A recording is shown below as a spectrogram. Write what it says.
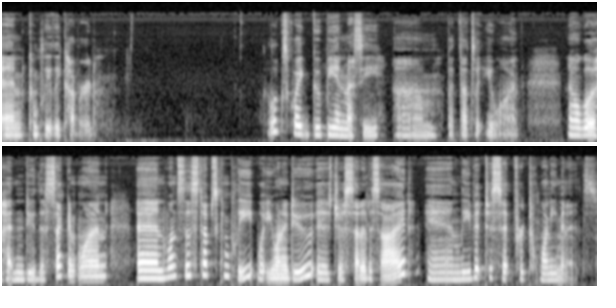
and completely covered. It looks quite goopy and messy, um, but that's what you want. Now we'll go ahead and do the second one. And once this step's complete, what you want to do is just set it aside and leave it to sit for 20 minutes.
